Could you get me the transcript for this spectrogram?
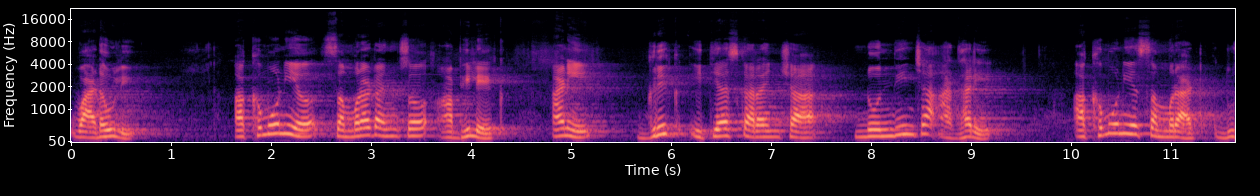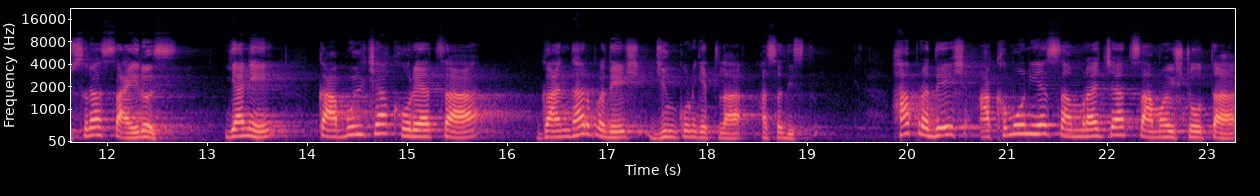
वाढवली. अखमोनीय सम्राटांचं अभिलेख आणि ग्रीक इतिहासकारांच्या नोंदींच्या आधारे अखमोनीय सम्राट दुसरा सायरस याने काबूलच्या खोऱ्याचा गांधार प्रदेश जिंकून घेतला असं दिसतं. हा प्रदेश अखमोनीय साम्राज्यात समाविष्ट होता.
